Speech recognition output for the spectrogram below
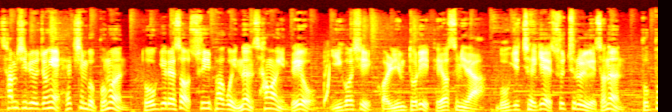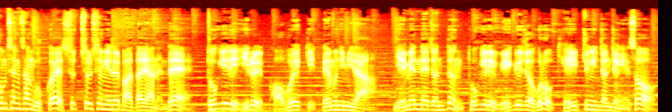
30여 종의 핵심 부품은 독일에서 수입하고 있는 상황인데요. 이것이 걸림돌이 되었습니다. 무기 체계 수출을 위해서는 부품 생산 국가의 수출 승인을 받아야 하는데 독일이 이를 거부했기 때문입니다. 예멘 내전 등 독일이 외교적으로 개입 중인 전쟁에서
